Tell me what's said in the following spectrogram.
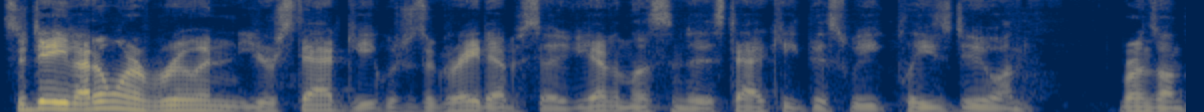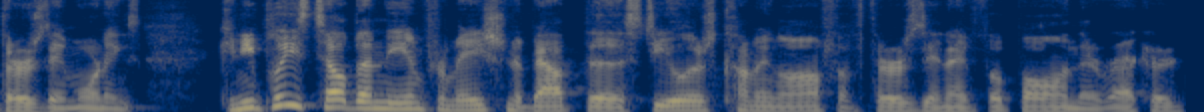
So, Dave, I don't want to ruin your Stat Geek, which is a great episode. If you haven't listened to the Stat Geek this week, please do. On runs on Thursday mornings. Can you please tell them the information about the Steelers coming off of Thursday Night Football and their record?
